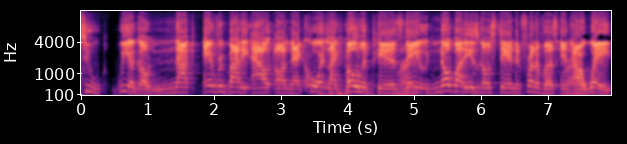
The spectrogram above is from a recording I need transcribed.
to we are gonna knock everybody out on that court like bowling pins. They nobody is gonna stand in front of us in our way.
